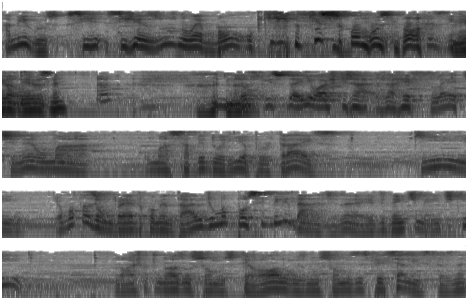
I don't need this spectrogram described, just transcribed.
Amigos, se, se Jesus não é bom, o que, o que somos nós então? Meu Deus, né? Então, isso daí eu acho que já, já reflete né, uma, uma sabedoria por trás que eu vou fazer um breve comentário de uma possibilidade, né? Evidentemente que, lógico que nós não somos teólogos, não somos especialistas, né?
